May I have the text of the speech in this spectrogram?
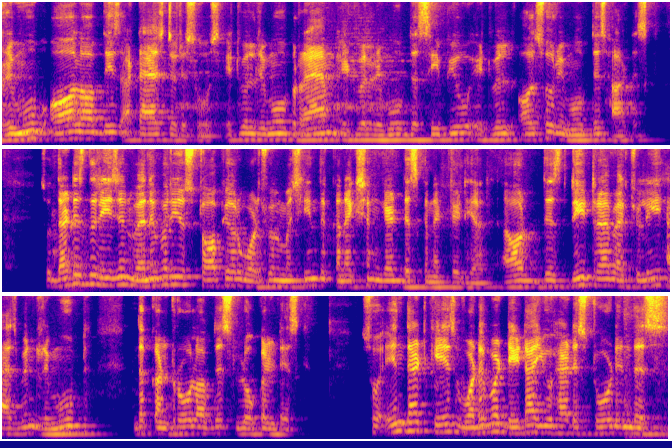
remove all of these attached resource. It will remove RAM, it will remove the CPU, it will also remove this hard disk. So that is the reason whenever you stop your virtual machine, the connection get disconnected here or this D drive actually has been removed the control of this local disk. So in that case, whatever data you had stored in this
